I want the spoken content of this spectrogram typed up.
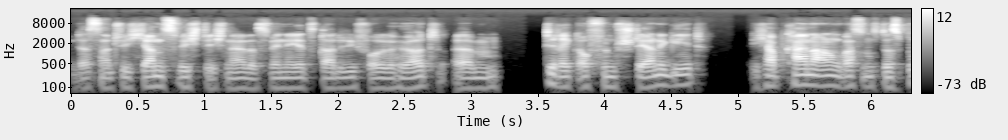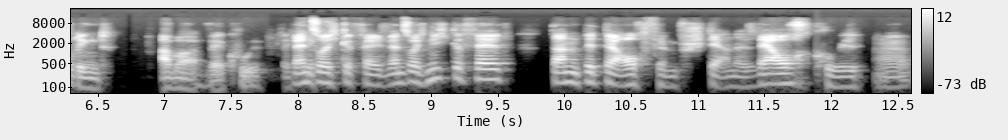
Das ist natürlich ganz wichtig, ne, dass wenn ihr jetzt gerade die Folge hört, ähm, direkt auf fünf Sterne geht. Ich habe keine Ahnung, was uns das bringt aber wäre cool. Wenn es euch gefällt. Wenn es euch nicht gefällt, dann bitte auch fünf Sterne. Das wäre auch cool. Ja.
